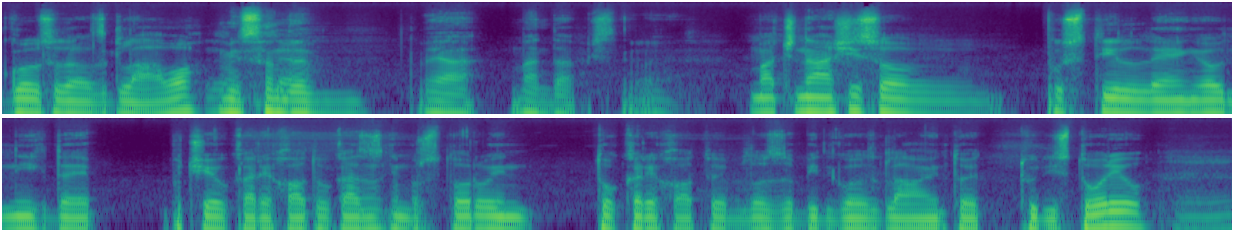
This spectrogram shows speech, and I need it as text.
gol so dali z glavo. Mislim, da ja, manj da. Mislim. Mač naši so pustili enega od njih, da je počel, kar je hotel v kazenskem prostoru, in to, kar je hotel, je bilo zabiti gol z glavo, in to je tudi storil. Mhm.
